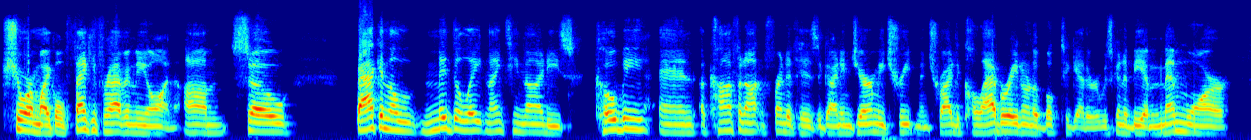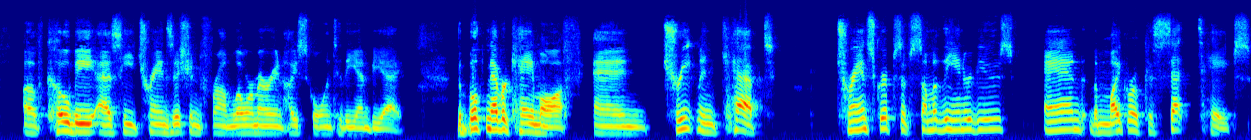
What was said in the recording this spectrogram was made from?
Sure, Michael. Thank you for having me on. Um, so, back in the mid to late 1990s, Kobe and a confidant and friend of his, a guy named Jeremy Treatman, tried to collaborate on a book together. It was going to be a memoir of Kobe as he transitioned from Lower Merion High School into the NBA. The book never came off, and Treatman kept transcripts of some of the interviews and the micro cassette tapes,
